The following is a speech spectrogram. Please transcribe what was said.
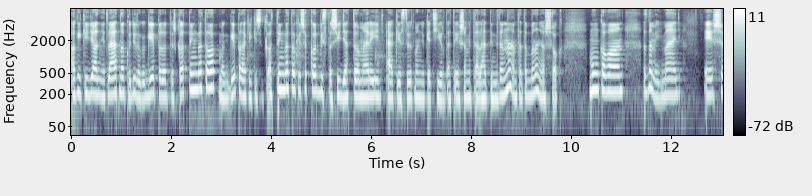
akik így annyit látnak, hogy ülök a gép előtt és kattingatok, meg géppel, akik kicsit kattingatok, és akkor biztos így ettől már így elkészült mondjuk egy hirdetés, amit el lehet indítani. Nem, tehát abban nagyon sok munka van, az nem így megy, és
